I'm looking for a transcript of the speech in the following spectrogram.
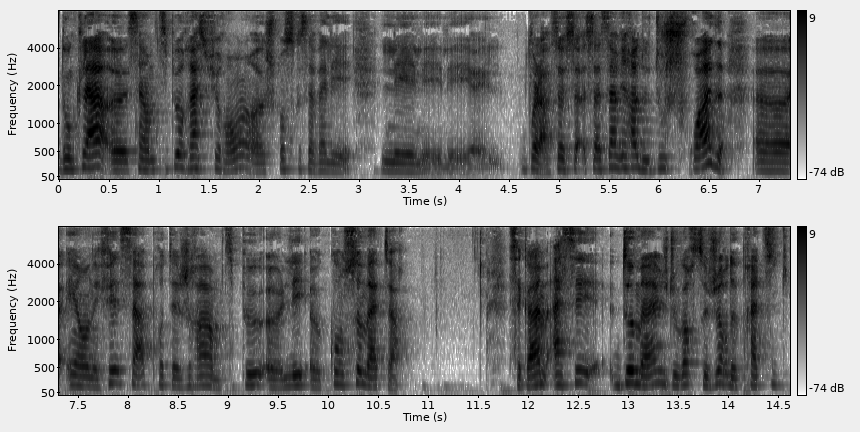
Donc là c'est un petit peu rassurant. je pense que ça va les voilà ça, servira de douche froide et en effet ça protégera un petit peu les consommateurs c'est quand même assez dommage de voir ce genre de pratique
